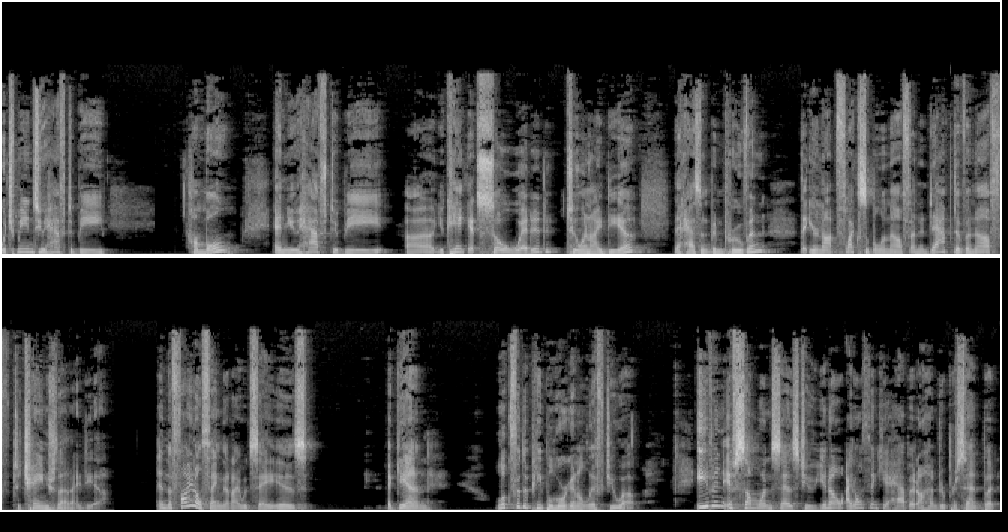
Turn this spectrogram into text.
which means you have to be humble and you have to be, uh, you can't get so wedded to an idea that hasn't been proven that you're not flexible enough and adaptive enough to change that idea. And the final thing that I would say is, again, look for the people who are going to lift you up. Even if someone says to you, you know, I don't think you have it 100%, but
